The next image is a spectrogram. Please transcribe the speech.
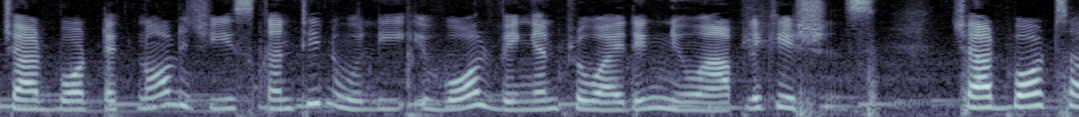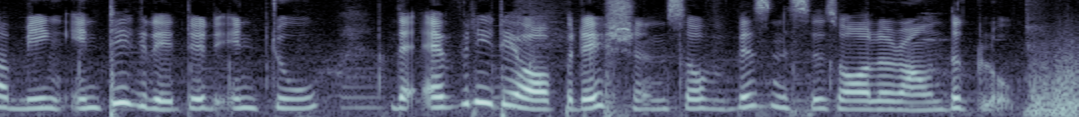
Chatbot technology is continually evolving and providing new applications. Chatbots are being integrated into the everyday operations of businesses all around the globe.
